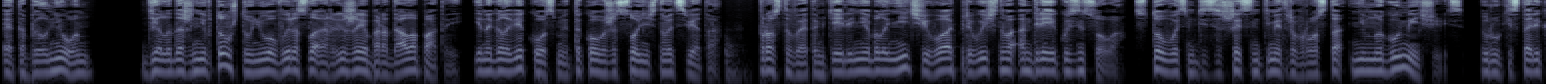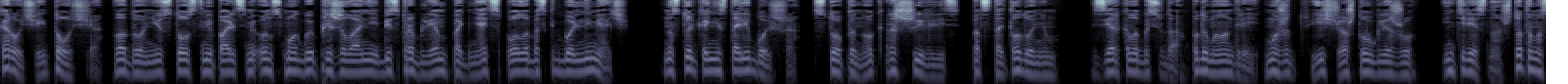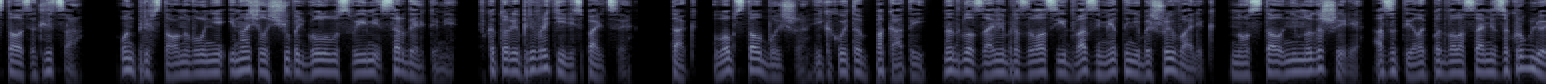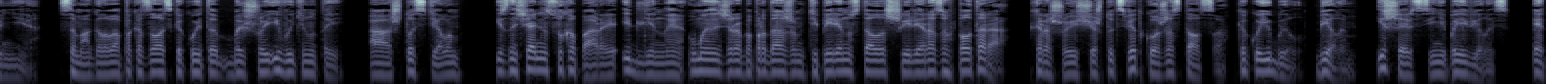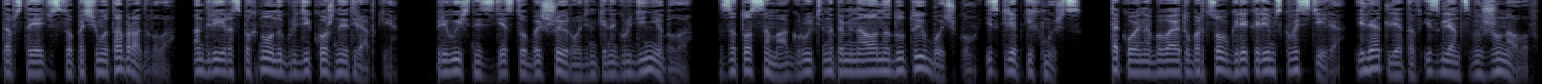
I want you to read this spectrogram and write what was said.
Это был не он. Дело даже не в том, что у него выросла рыжая борода лопатой и на голове космы такого же солнечного цвета. Просто в этом теле не было ничего от привычного Андрея Кузнецова. 186 сантиметров роста немного уменьшились. Руки стали короче и толще. Ладонью с толстыми пальцами он смог бы при желании без проблем поднять с пола баскетбольный мяч. Настолько они стали больше. Стопы ног расширились, под стать ладоням. «Зеркало бы сюда», — подумал Андрей. «Может, еще что угляжу». Интересно, что там осталось от лица? Он привстал на валуне и начал щупать голову своими сардельками, в которые превратились пальцы. Так, лоб стал больше и какой-то покатый. Над глазами образовался едва заметный небольшой валик. Нос стал немного шире, а затылок под волосами закругленнее. Сама голова показалась какой-то большой и вытянутой. А что с телом? Изначально сухопарое и длинное у менеджера по продажам, теперь оно стало шире раза в полтора. Хорошо еще, что цвет кожи остался, какой и был, белым, и шерсти не появилось. Это обстоятельство почему-то обрадовало. Андрей распахнул на груди кожные тряпки. Привычной с детства большой родинки на груди не было. Зато сама грудь напоминала надутую бочку из крепких мышц. Такое она бывает у борцов греко-римского стиля или атлетов из глянцевых журналов.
